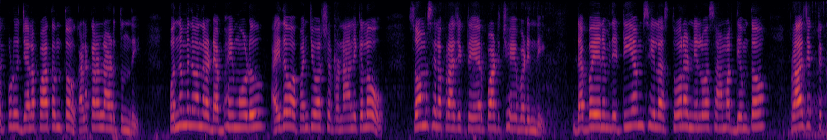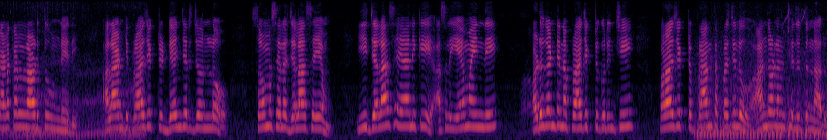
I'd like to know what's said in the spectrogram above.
ఎప్పుడూ జలపాతంతో కళకళలాడుతుంది. పంతొమ్మిది వందల డెబ్భై మూడు ఐదవ పంచవర్ష ప్రణాళికలో సోమశిల ప్రాజెక్టు ఏర్పాటు చేయబడింది. డెబ్బై ఎనిమిది టీఎంసీల స్థూల నిల్వ సామర్థ్యంతో ప్రాజెక్టు కళకళలాడుతూ ఉండేది. అలాంటి ప్రాజెక్టు డేంజర్ జోన్లో సోమశిల జలాశయం. ఈ జలాశయానికి అసలు ఏమైంది? అడుగంటిన ప్రాజెక్టు గురించి ప్రాజెక్టు ప్రాంత ప్రజలు ఆందోళన చెందుతున్నారు.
